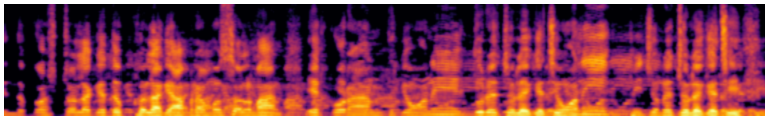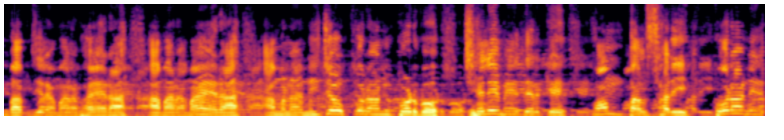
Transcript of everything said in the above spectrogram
কিন্তু কষ্ট লাগে, দুঃখ লাগে। আমরা মুসলমান এই কোরআন থেকে অনেক দূরে চলে গেছি, অনেক পিছনে চলে গেছি। বাপজির, আমার ভাইয়েরা, আমার মায়েরা, আমরা নিজেও কোরআন পড়ব, ছেলে মেয়েদেরকে কম্পালসারি কোরআনের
